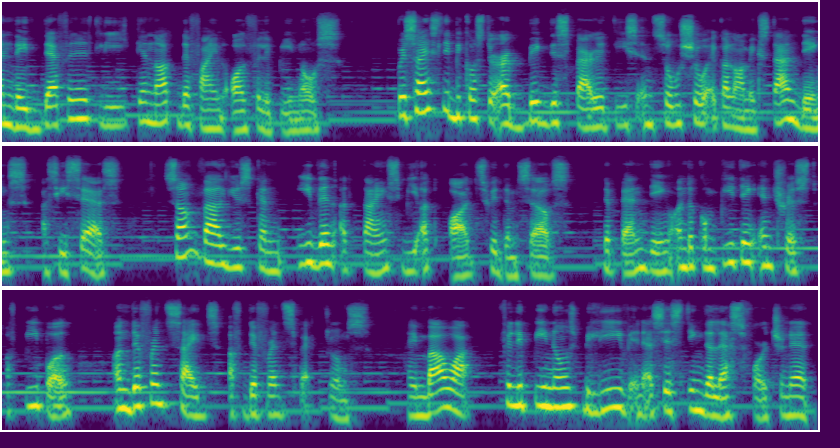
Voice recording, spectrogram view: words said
and they definitely cannot define all Filipinos. Precisely because there are big disparities in socio-economic standings, as he says, some values can even at times be at odds with themselves, depending on the competing interests of people on different sides of different spectrums. Halimbawa, Filipinos believe in assisting the less fortunate,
